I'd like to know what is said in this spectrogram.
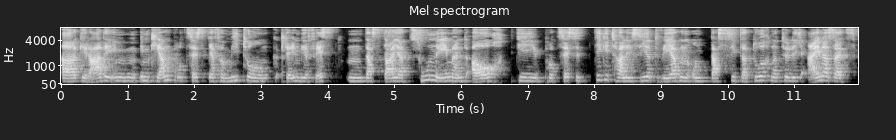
Äh, gerade im, im Kernprozess der Vermietung stellen wir fest, dass da ja zunehmend auch die Prozesse digitalisiert werden und dass sie dadurch natürlich einerseits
